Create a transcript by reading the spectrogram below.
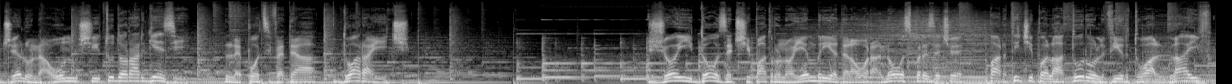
Gelu Naum și Tudor Arghezi. Le poți vedea doar aici. Joi 24 noiembrie de la ora 19 participă la turul virtual live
